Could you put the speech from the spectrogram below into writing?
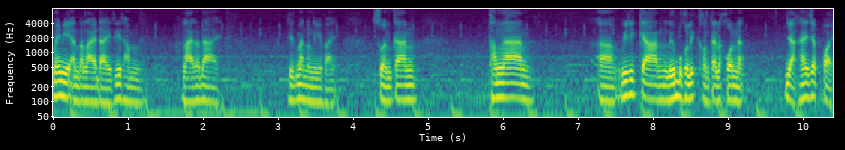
ไม่มีอันตรายใดที่ทำร้ายเราได้ยึดมั่นตรงนี้ไว้ส่วนการทำงานวิธีการหรือบุคลิกของแต่ละคนน่ะอยากให้จะปล่อย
